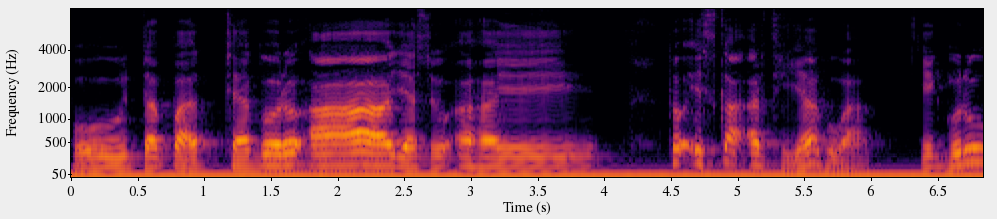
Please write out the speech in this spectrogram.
पूतपथ्य गुरु आयसु अहय तो इसका अर्थ यह हुआ कि गुरु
